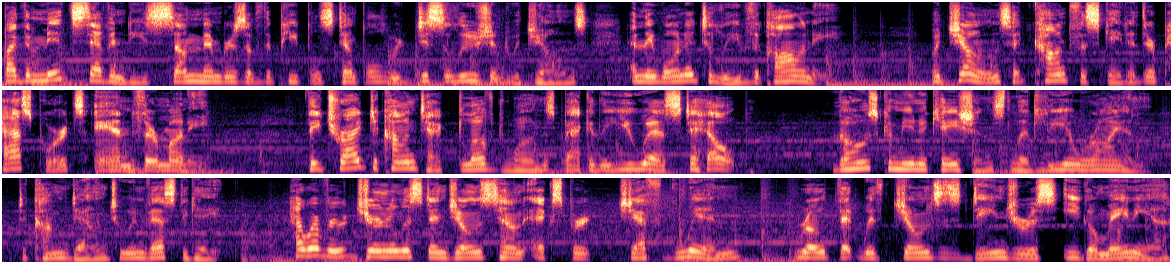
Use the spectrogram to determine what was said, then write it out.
By the mid 70s, some members of the People's Temple were disillusioned with Jones and they wanted to leave the colony. But Jones had confiscated their passports and their money. They tried to contact loved ones back in the U.S. to help. Those communications led Leo Ryan to come down to investigate. However, journalist and Jonestown expert Jeff Guinn wrote that with Jones's dangerous egomania,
